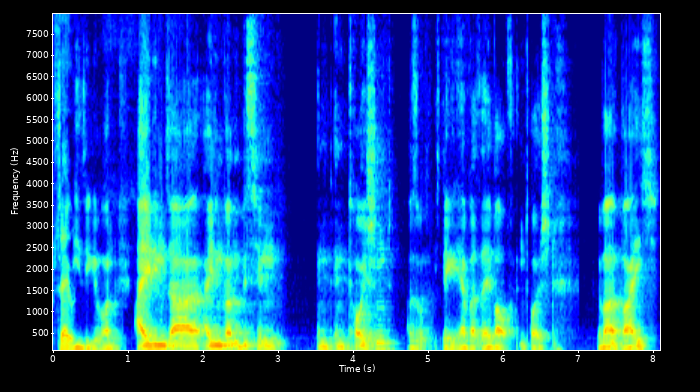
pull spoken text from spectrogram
Sehr gut. easy gewonnen. Aldin, sah, Aldin war ein bisschen en- enttäuschend. Also ich denke, er war selber auch enttäuscht. Er war weich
